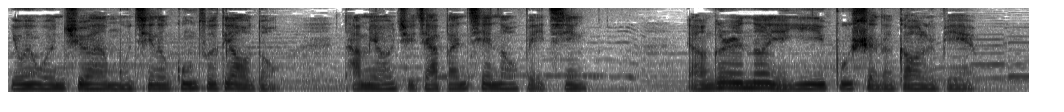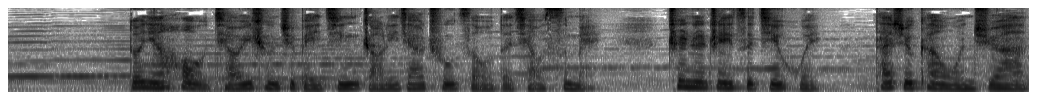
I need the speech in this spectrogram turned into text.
因为文具案母亲的工作调动，他们要举家搬迁到北京，两个人呢也依依不舍地告了别。多年后，乔一成去北京找离家出走的乔四美，趁着这一次机会，他去看文具案。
